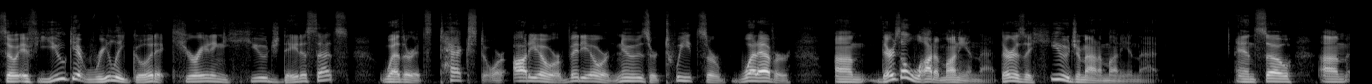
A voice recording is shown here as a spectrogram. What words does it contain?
So if you get really good at curating huge data sets, whether it's text or audio or video or news or tweets or whatever, um, there's a lot of money in that. There is a huge amount of money in that. And so, um,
